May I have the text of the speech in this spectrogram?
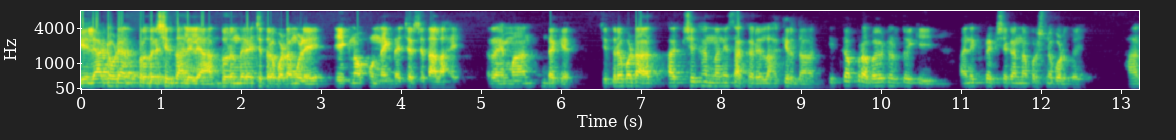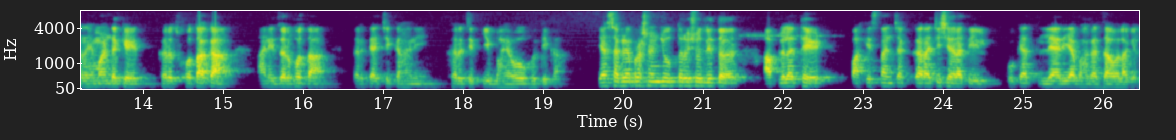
गेल्या आठवड्यात प्रदर्शित झालेल्या धुरंधर या चित्रपटामुळे एक नाव पुन्हा एकदा चर्चेत आला आहे. रहमान डकेत. चित्रपटात अक्षय खन्नाने साकारलेला हा किरदार इतका प्रभावी ठरतोय की अनेक प्रेक्षकांना प्रश्न पडतोय. हा रहमान डकेत खरंच होता का? आणि जर होता तर त्याची कहाणी खरंच इतकी भयावह होती का? या सगळ्या प्रश्नांची उत्तरं शोधली तर आपल्याला थेट पाकिस्तानच्या कराची शहरातील कुक्यात लॅर या भागात जावं लागेल.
